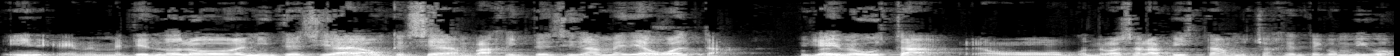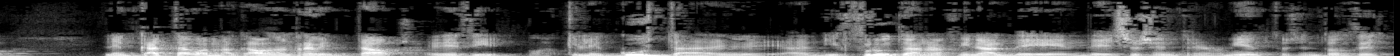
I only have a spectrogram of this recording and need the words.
eh, metiéndolo en intensidad, aunque sea en baja intensidad, media o alta. Y a mí me gusta, o cuando vas a la pista, mucha gente conmigo le encanta cuando acaban reventados. Es decir, pues que les gusta, eh, disfrutan al final de, de esos entrenamientos. Entonces,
